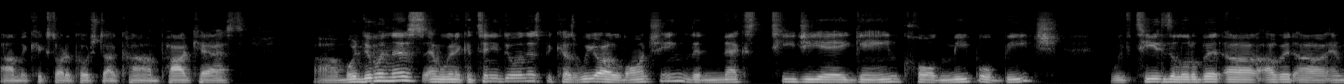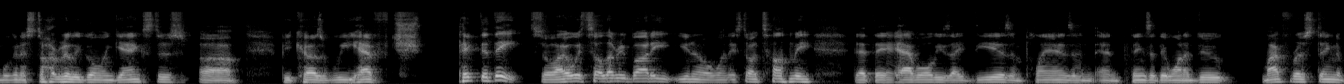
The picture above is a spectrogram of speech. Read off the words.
on the KickstarterCoach.com podcast. Um, we're doing this and we're going to continue doing this because we are launching the next TGA game called Meeple Beach. We've teased a little bit uh, of it uh, and we're going to start really going gangsters uh, because we have picked a date. So I always tell everybody, you know, when they start telling me that they have all these ideas and plans and, and things that they want to do, my first thing to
